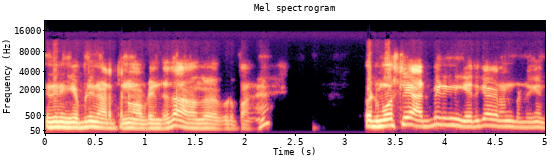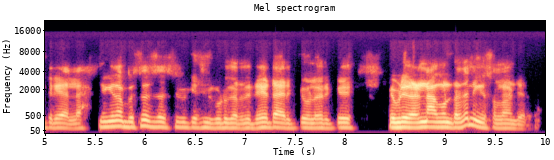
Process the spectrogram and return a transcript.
இது நீங்க எப்படி நடத்தணும் அப்படின்றத அவங்க கொடுப்பாங்க. பட் மோஸ்ட்லி அட்மினுக்கு நீங்க எதுக்காக ரன் பண்றீங்கன்னு தெரியாதுல்ல? நீங்க தான் பிசினஸ் ஜஸ்டிஃபிகேஷன் கொடுக்கறது டேட்டா இருக்கு இவ்வளவு இருக்கு எப்படி ரன் ஆகுன்றதை நீங்க சொல்ல வேண்டியிருக்கும்.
